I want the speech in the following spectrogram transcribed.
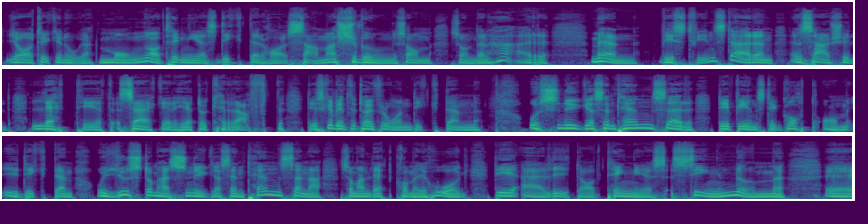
jag tycker nog att många av Tegnérs dikter har samma svung som, som den här. Men Visst finns där en, en särskild lätthet, säkerhet och kraft. Det ska vi inte ta ifrån dikten. Och snygga sentenser, det finns det gott om i dikten. Och just de här snygga sentenserna som man lätt kommer ihåg, det är lite av Tegnérs signum. Eh,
